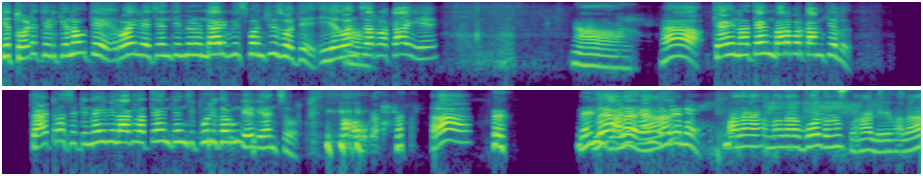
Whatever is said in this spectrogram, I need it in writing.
ते थोडे तिडके नव्हते. रॉयल्याचे आणि ते मिळून डायरेक्ट वीस पंचवीस होते. हे दोन हा. चार काय आहे हा. हा. त्याने ना त्याने बरोबर काम केलं. अॅट्रॉसिटी नाही बी लागला त्याने त्यांची पुरी करून गेली यांच्यावर. हो का? हा. नाही लय नाही, मला आणि आहे त्यांना लय ना नाही. मला मला बोलवून फोन आले मला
